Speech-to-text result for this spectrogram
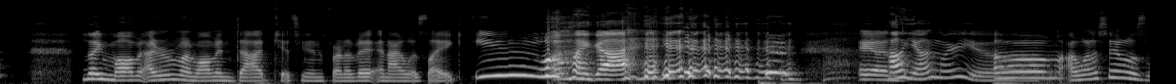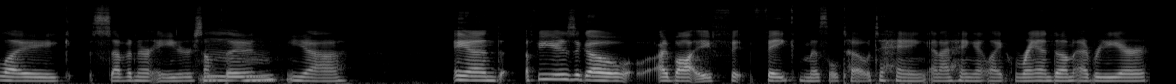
like mom I remember my mom and dad kissing in front of it and I was like, ew. Oh my god. and how young were you? Um, I want to say it was like seven or eight or something. Yeah. And a few years ago, I bought a fake mistletoe to hang, and I hang it like random every year.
